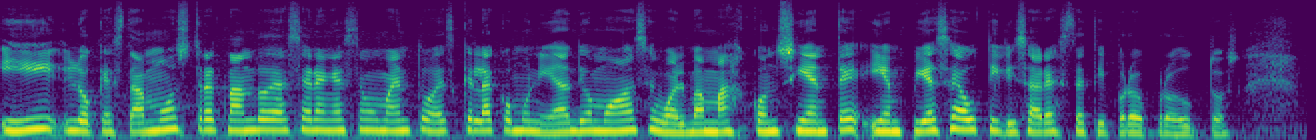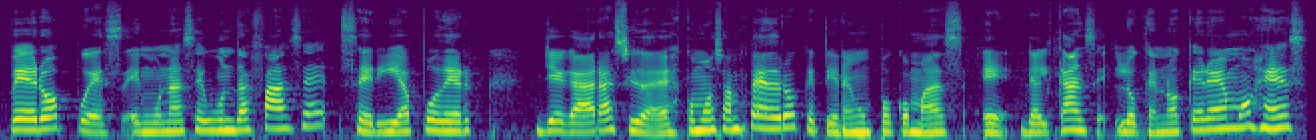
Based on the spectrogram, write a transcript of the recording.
y lo que estamos tratando de hacer en este momento es que la comunidad de Omoa se vuelva más consciente y empiece a utilizar este tipo de productos. Pero pues en una segunda fase sería poder llegar a ciudades como San Pedro que tienen un poco más eh, de alcance. Lo que no queremos es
